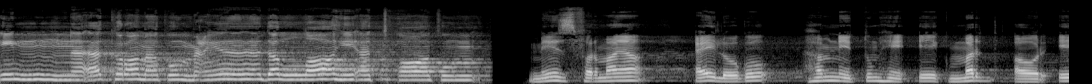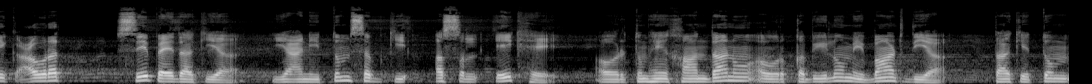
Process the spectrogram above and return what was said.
إن أكرمكم عند الله أتقاكم نیز فرمایا، اے لوگو، ہم نے تمہیں ایک مرد اور ایک عورت سے پیدا کیا یعنی تم سب کی اصل ایک ہے، اور تمہیں خاندانوں اور قبیلوں میں بانٹ دیا۔ تاکہ تم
